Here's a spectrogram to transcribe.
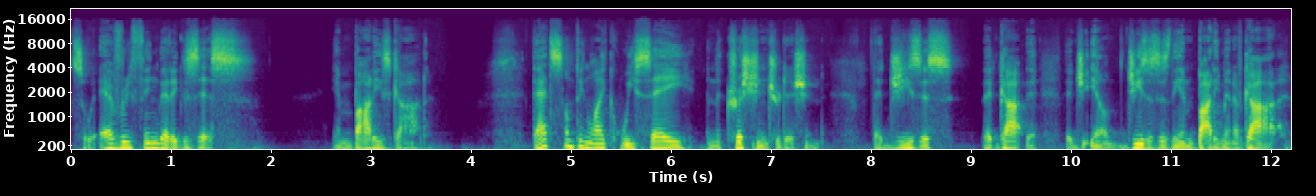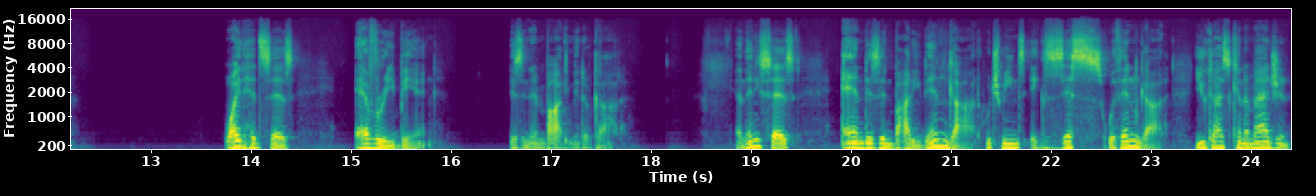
So everything that exists embodies God. That's something like we say in the Christian tradition that Jesus that God that you know Jesus is the embodiment of God. Whitehead says every being is an embodiment of God. And then he says and is embodied in God, which means exists within God. You guys can imagine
